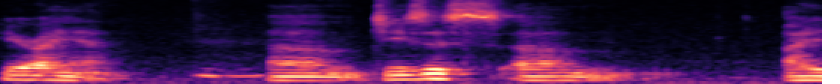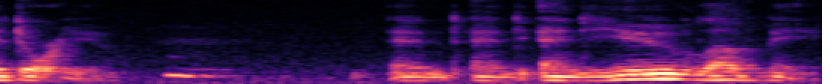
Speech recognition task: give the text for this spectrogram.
here I am. Um, Jesus, um, I adore you, and and and you love me.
